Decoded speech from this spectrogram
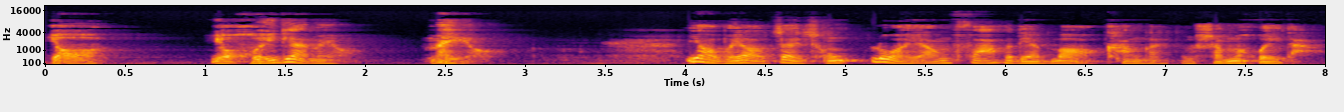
有，有回电没有？没有。要不要再从洛阳发个电报，看看有什么回答？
